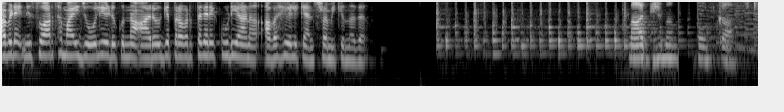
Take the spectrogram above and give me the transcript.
അവിടെ നിസ്വാർത്ഥമായി ജോലിയെടുക്കുന്ന ആരോഗ്യ പ്രവർത്തകരെ കൂടിയാണ് അവഹേളിക്കാൻ ശ്രമിക്കുന്നത്. മാധ്യമം പോഡ്കാസ്റ്റ്.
